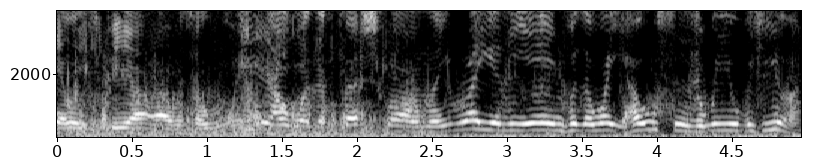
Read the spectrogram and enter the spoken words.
Kelly's Pier, I was way out with the fish farm, like right at the end where the white house is, way over here.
